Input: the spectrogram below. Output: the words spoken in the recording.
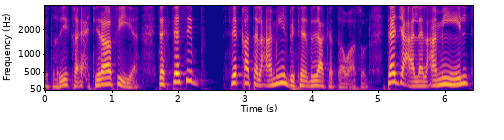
بطريقة احترافية تكتسب ثقة العميل بذاك التواصل. تجعل العميل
